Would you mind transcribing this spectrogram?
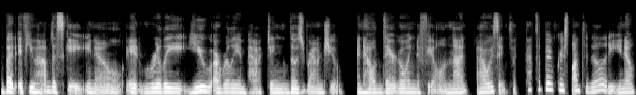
but if you have this gate, you know, it really, you are really impacting those around you and how they're going to feel. And that I always think like, that's a big responsibility, you know?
